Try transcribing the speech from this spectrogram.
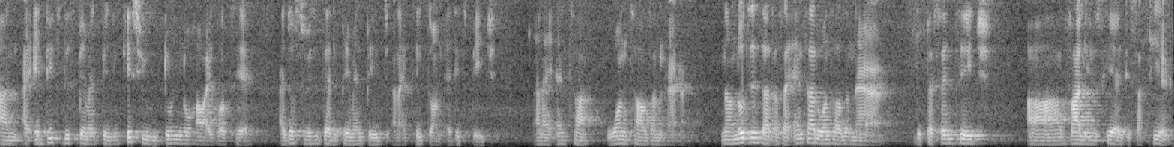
and I edit this payment page. In case you don't know how I got here, I just visited the payment page and I clicked on edit page and I enter 1000 naira. Now notice that as I entered 1000 naira, the percentage uh, values here disappear.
